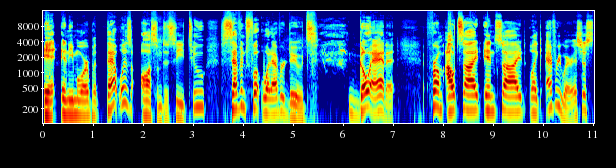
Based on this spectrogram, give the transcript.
it anymore, but that was awesome to see two seven foot whatever dudes go at it from outside, inside, like everywhere. It's just.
